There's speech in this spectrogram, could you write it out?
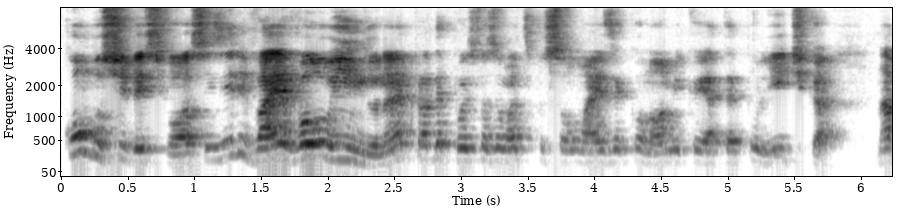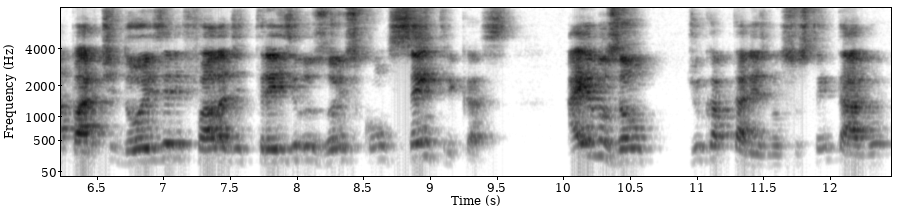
combustíveis fósseis, ele vai evoluindo, né, para depois fazer uma discussão mais econômica e até política. Na parte 2, ele fala de três ilusões concêntricas: a ilusão de um capitalismo sustentável,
